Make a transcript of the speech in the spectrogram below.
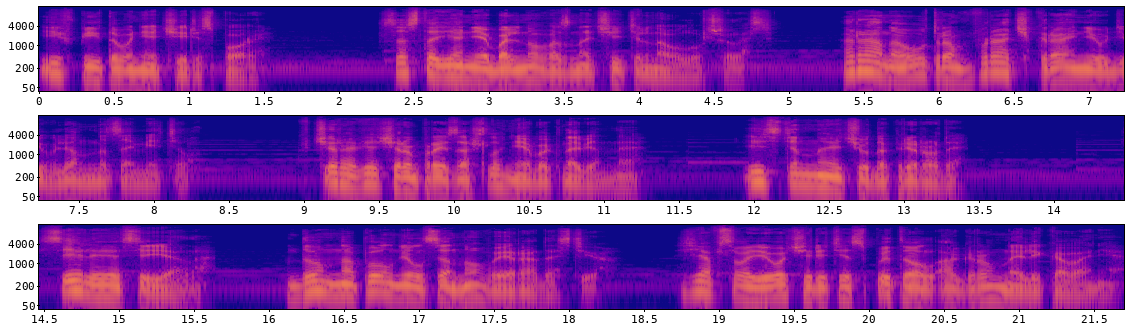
и впитывания через поры. Состояние больного значительно улучшилось. Рано утром врач крайне удивленно заметил – Вчера вечером произошло необыкновенное. Истинное чудо природы. Селия сияла. Дом наполнился новой радостью. Я, в свою очередь, испытывал огромное ликование.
